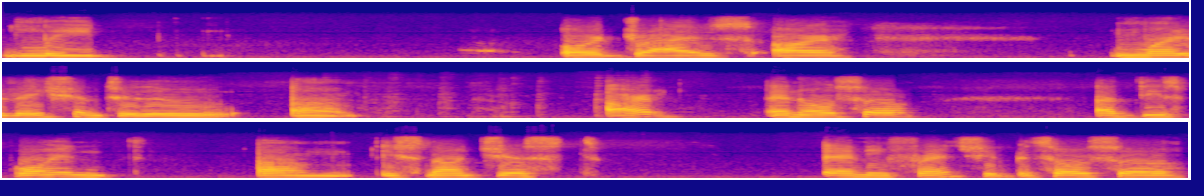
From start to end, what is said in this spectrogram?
lead or drives our motivation to do um, art. And also at this point um, it's not just any friendship it's also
